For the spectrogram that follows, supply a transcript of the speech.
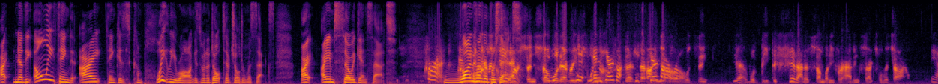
I now the only thing that I think is completely wrong is when adults have children with sex. I I am so against that. Correct. One hundred percent. Of course, And so would every Yeah, and swinger here's our- that, that I here's our know rule. would think, yeah, would beat the shit out of somebody for having sex with a child. Yeah,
